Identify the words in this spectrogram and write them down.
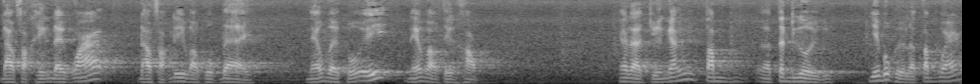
đạo phật hiện đại quá, đạo phật đi vào cuộc đời, nẻo về của ý, nẻo vào thiền học. Hay là chuyện ngắn tâm à, tình người với bút hiệu là tâm quán.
